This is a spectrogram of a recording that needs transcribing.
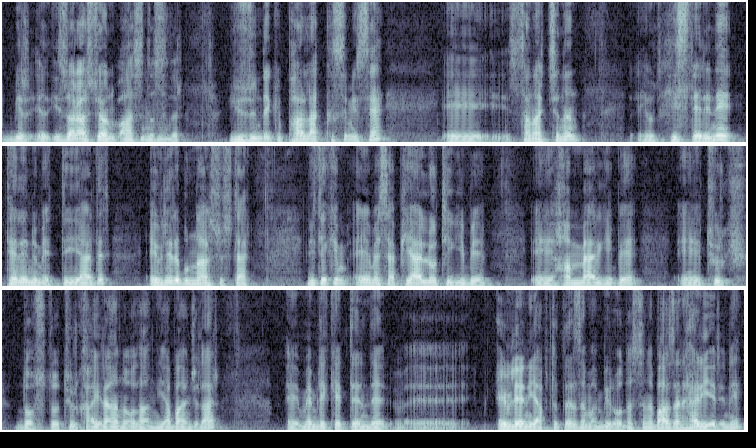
bir izolasyon vasıtasıdır. Hı hı. Yüzündeki parlak kısım ise e, sanatçının e, hislerini terennüm ettiği yerdir. Evleri bunlar süsler. Nitekim e, mesela Pierre Loti gibi, e, Hammer gibi e, Türk dostu, Türk hayranı olan yabancılar e, memleketlerinde e, evlerini yaptıkları zaman bir odasını bazen her yerini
